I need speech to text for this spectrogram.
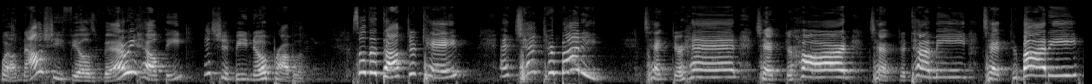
Well, now she feels very healthy. It should be no problem. So the doctor came and checked her body. Checked her head, checked her heart, checked her tummy, checked her body.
